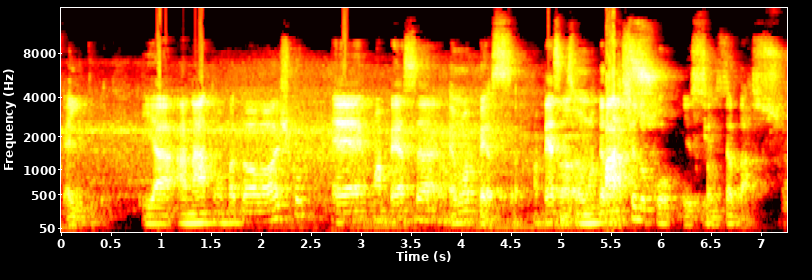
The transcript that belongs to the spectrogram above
É líquida. E a anátomo patológico é uma peça. É uma peça. Uma peça, uma, uma parte do corpo. Isso, é um pedaço.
